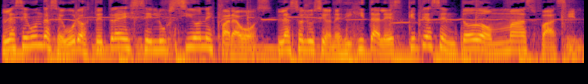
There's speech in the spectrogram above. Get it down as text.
La Segunda Seguros te trae soluciones para vos. Las soluciones digitales que te hacen todo más fácil.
